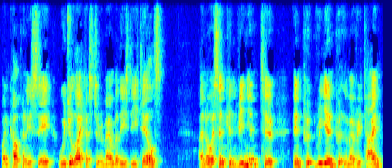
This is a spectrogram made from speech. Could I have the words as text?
when companies say, would you like us to remember these details? I know it's inconvenient to input, re-input them every time,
